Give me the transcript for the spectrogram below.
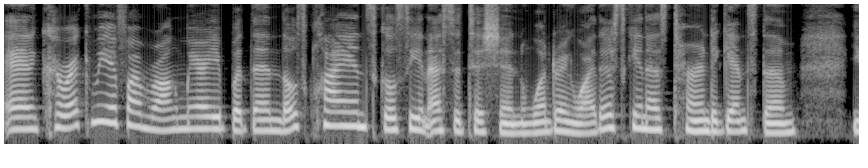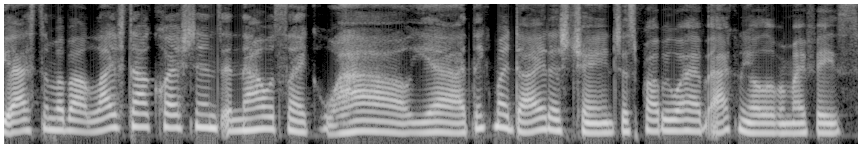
And correct me if I'm wrong, Mary, but then those clients go see an esthetician wondering why their skin has turned against them. You ask them about lifestyle questions, and now it's like, wow, yeah, I think my diet has changed. That's probably why I have acne all over my face.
